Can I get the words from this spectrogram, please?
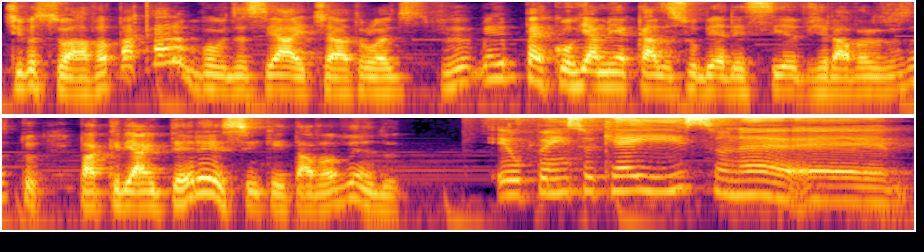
Tipo, suava pra caramba, vou dizer assim, ai, teatro, eu percorria a minha casa, subia, descia, girava tudo, pra criar interesse em quem tava vendo. Eu penso que é isso, né? É,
